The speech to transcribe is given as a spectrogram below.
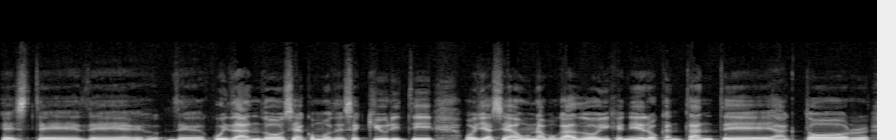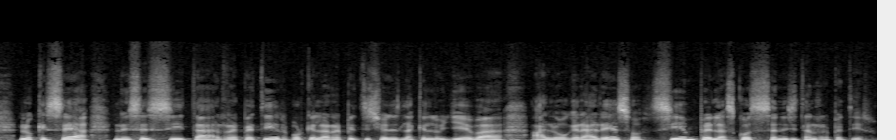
este, de, cuidando, o sea, como de security, o ya sea un abogado, ingeniero, cantante, actor, lo que sea, necesita repetir, porque la repetición es la que lo lleva a lograr eso. Siempre las cosas se necesitan repetir.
